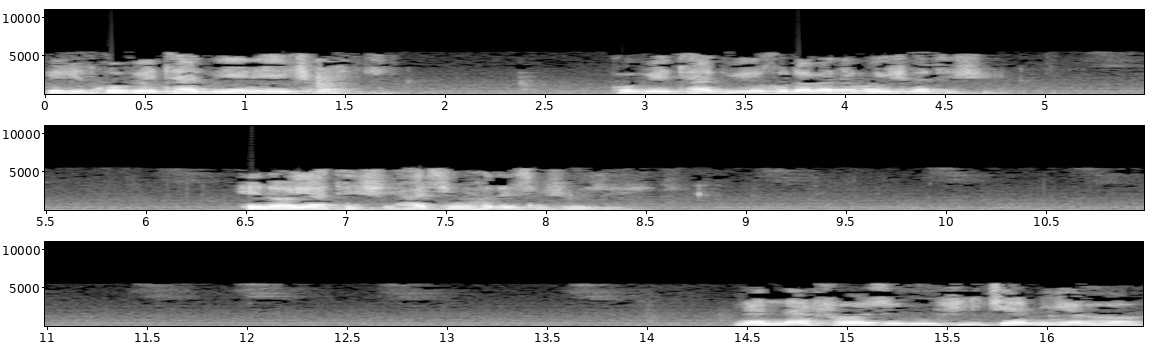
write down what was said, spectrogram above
بگید قوه تدبیر این حکمت. قوه تدبیر خداوند هم حکمتشه. عنایتشه. هر چی می‌خواد اسمش بذارید. و نفاذ فی جمیعها.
